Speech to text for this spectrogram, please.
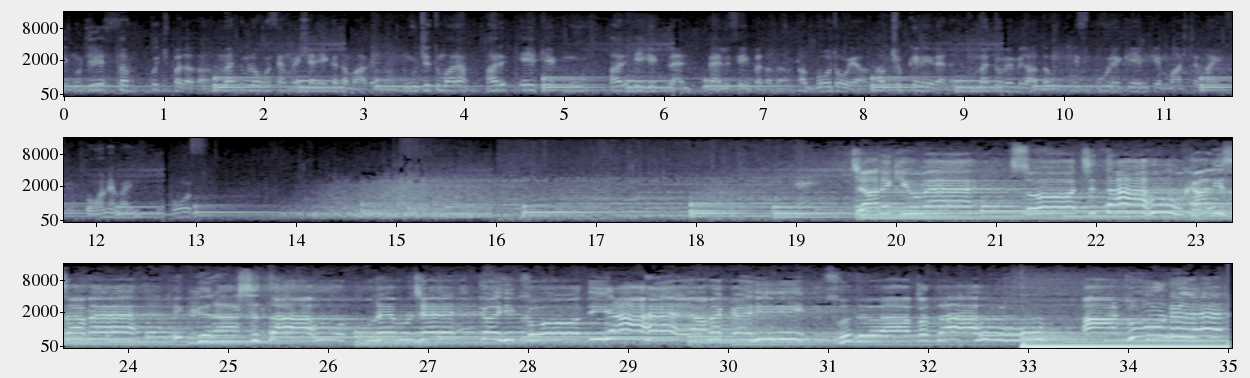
करोगी मुझे सब कुछ पता था। मैं तुम लोगों से हमेशा एक कदम आगे था। मुझे तुम्हारा हर एक एक मूव हर एक एक प्लान पहले से ही पता था। अब बहुत हो गया। अब छुप के नहीं रहना मैं तुम्हें मिलाता हूँ इस पूरे गेम के मास्टरमाइंड से। कौन है भाई? वो जाने क्यों मैं सोचता हूँ खाली सा मैं एक रास्ता हूँ। तूने मुझे कहीं खो दिया। खुद लापता हूँ।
